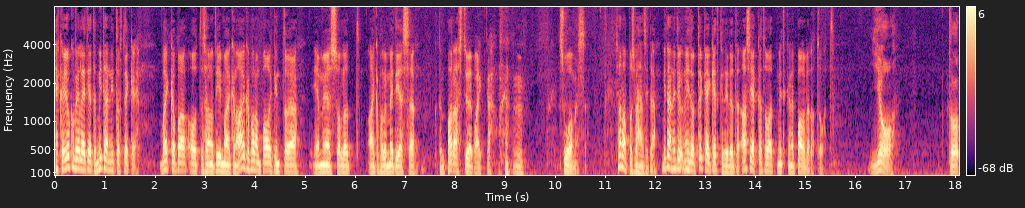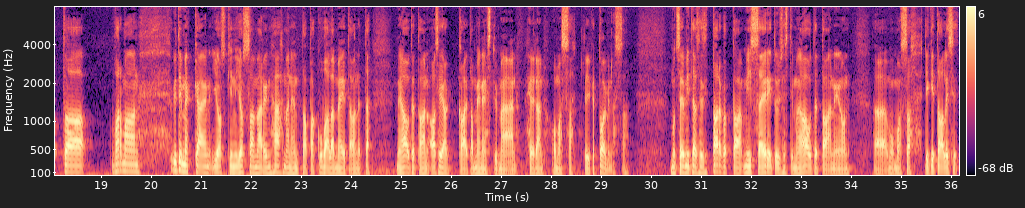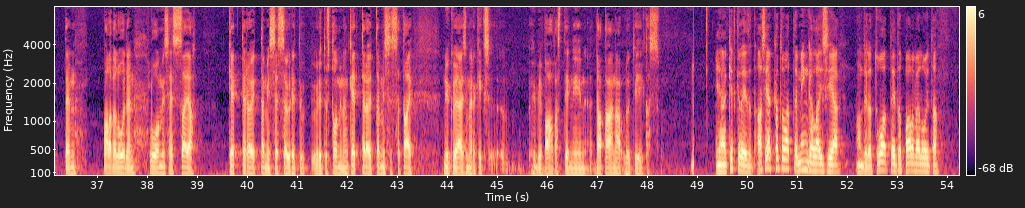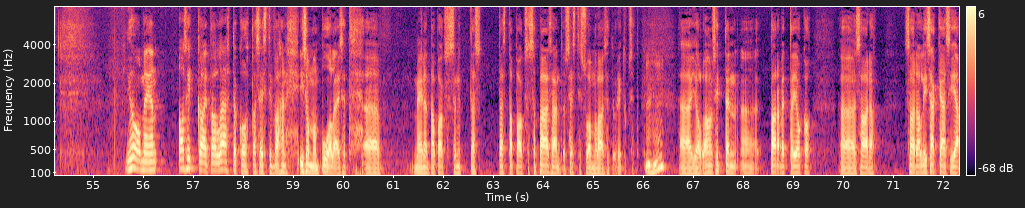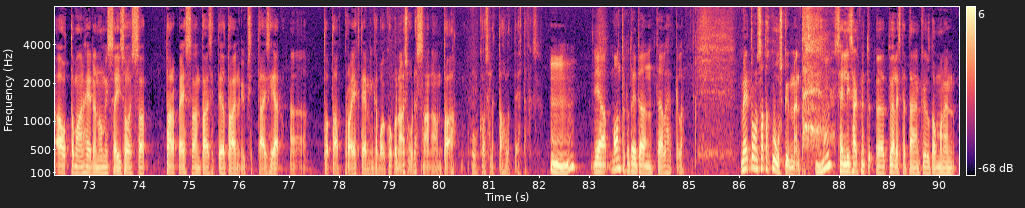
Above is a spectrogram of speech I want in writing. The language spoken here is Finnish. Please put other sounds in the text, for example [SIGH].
ehkä joku vielä ei tiedä, mitä Nitor tekee. Vaikkapa olette saaneet viime aikana aika paljon palkintoja ja myös ollut aika paljon mediassa, kuten paras työpaikka mm. [LAUGHS] Suomessa. Sanopas vähän sitä. Mitä Nitor tekee, ketkä teitä asiakkaat ovat, mitkä ne palvelut ovat? Joo. Tota, varmaan ytimekkäin, joskin jossain määrin hähmäinen tapa kuvailla meitä on, että me autetaan asiakkaita menestymään heidän omassa liiketoiminnassaan. Mutta se, mitä se sitten tarkoittaa, missä erityisesti me autetaan, niin on muun muassa digitaalisten palveluiden luomisessa ja ketteröittämisessä, yrity, yritystoiminnan ketteröittämisessä tai nykyään esimerkiksi hyvin vahvasti niin data-analytiikassa. Ja ketkä teitä asiakkaat ovat ja minkälaisia on teillä tuotteita, palveluita? Joo, meidän asiakkaita on lähtökohtaisesti vähän isomman puoleiset. Meidän tapauksessa nyt tässä, tässä tapauksessa pääsääntöisesti suomalaiset yritykset, mm-hmm. jolla on sitten tarvetta joko saada, saada lisäkäsiä auttamaan heidän omissa isoissa tarpeissaan tai sitten jotain yksittäisiä tota, projekteja, minkä voi kokonaisuudessaan antaa ulkoiselle taholle tehtäväksi. Mm-hmm. Ja montako teitä on tällä hetkellä? Meitä on 160. Mm-hmm. Sen lisäksi me työllistetään kyllä tuommoinen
